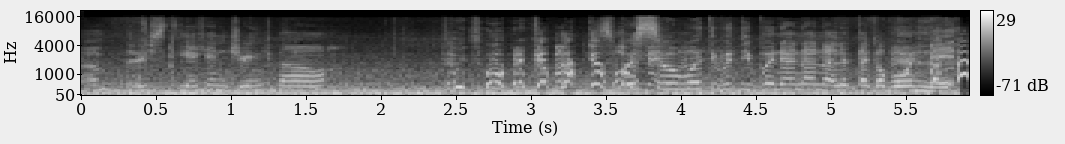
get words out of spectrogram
I'm thirsty. I can drink now. Semua dekat belakang Semua semua tiba-tiba Nana nak letakkan bonet.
